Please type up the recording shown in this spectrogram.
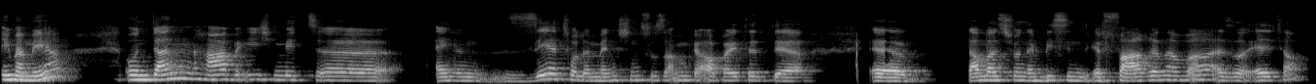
immer mehr. Und dann habe ich mit äh, einem sehr tollen Menschen zusammengearbeitet, der äh, damals schon ein bisschen erfahrener war, also älter.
